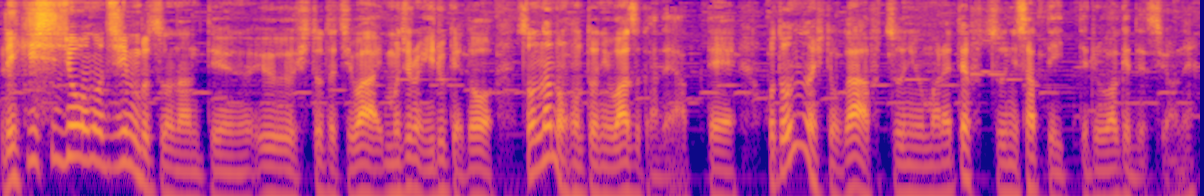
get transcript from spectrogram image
歴史上の人物なんていう人たちはもちろんいるけどそんなの本当にわずかであってほとんどの人が普通に生まれて普通に去っていってるわけですよね。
